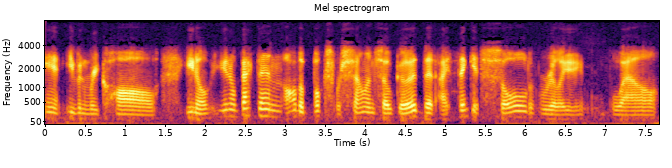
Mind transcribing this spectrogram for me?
can't even recall. You know, you know, back then all the books were selling so good that I think it sold really well.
